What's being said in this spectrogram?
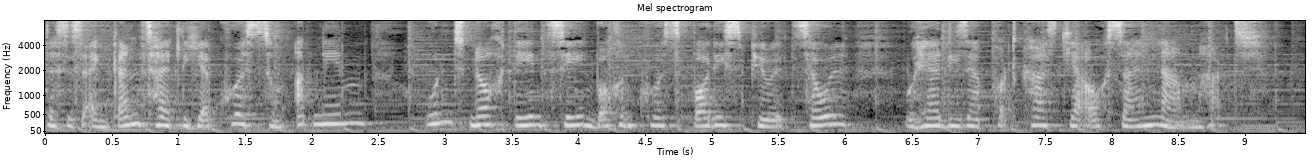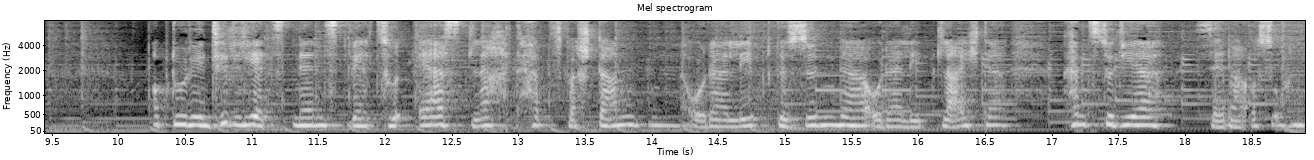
das ist ein ganzheitlicher Kurs zum Abnehmen und noch den 10-Wochen-Kurs Body, Spirit, Soul, woher dieser Podcast ja auch seinen Namen hat. Ob du den Titel jetzt nennst, wer zuerst lacht, hat's verstanden oder lebt gesünder oder lebt leichter, kannst du dir selber aussuchen.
